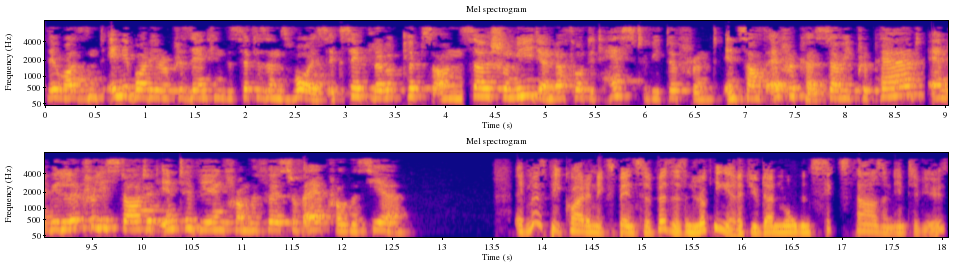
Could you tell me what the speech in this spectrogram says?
there wasn't anybody representing the citizen's voice except little clips on social media, and I thought it has to be different in South Africa. So we prepared, and we literally started interviewing from the 1st of April this year. It must be quite an expensive business. And looking at it, you've done more than 6,000 interviews.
